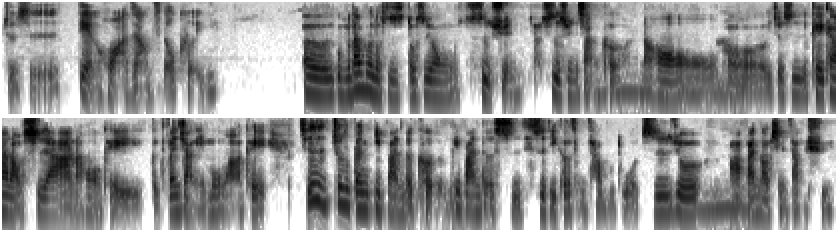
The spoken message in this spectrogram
就是电话这样子都可以？呃，我们大部分都是都是用视讯视讯上课，然后呃，就是可以看到老师啊，然后可以分享荧幕啊，可以其实就是跟一般的课一般的实实体课程差不多，只是就把它搬到线上去，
